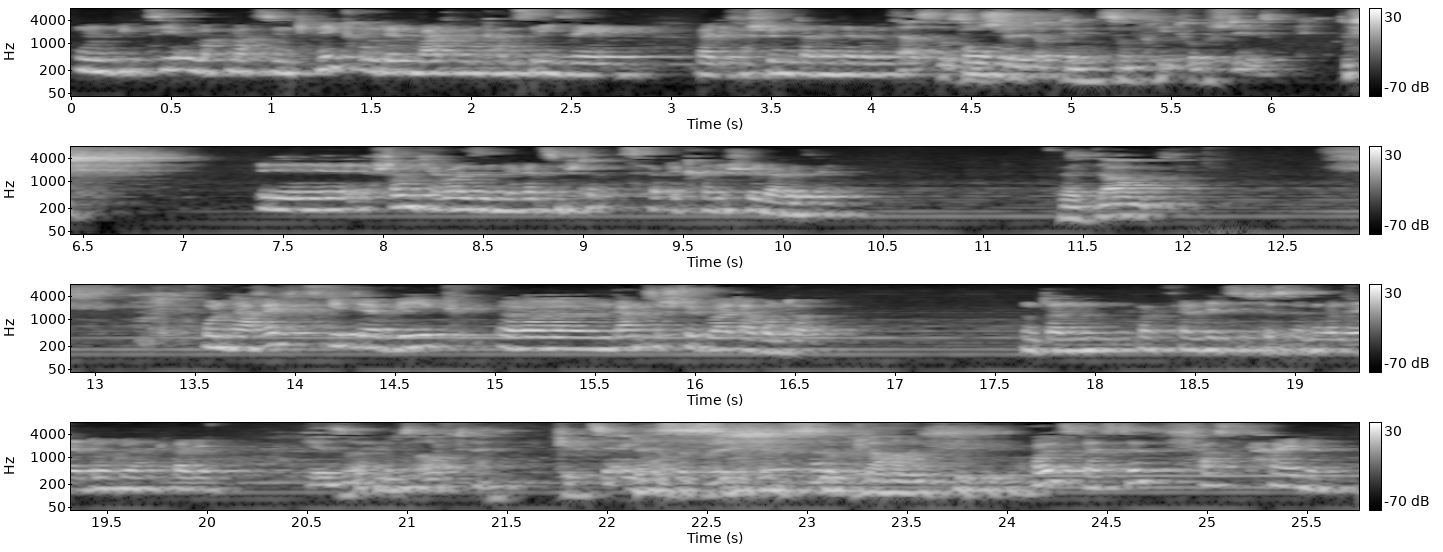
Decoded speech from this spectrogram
und biegt sie, macht, macht sie einen Knick und den weiteren kannst du nicht sehen, weil die verschwindet dann hinter dem Da ist bloß ein. Schild, auf dem zum Friedhof steht. Äh, erstaunlicherweise in der ganzen Stadt habt ihr keine Schilder gesehen. Verdammt. Und nach rechts geht der Weg äh, ein ganzes Stück weiter runter. Und dann verliert sich das irgendwann in der Dunkelheit, weil die Wir sollten uns aufteilen. Gibt's ja eigentlich Das ist, das ist so plan. Holzreste fast keine.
